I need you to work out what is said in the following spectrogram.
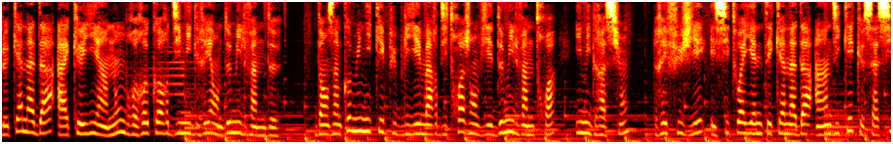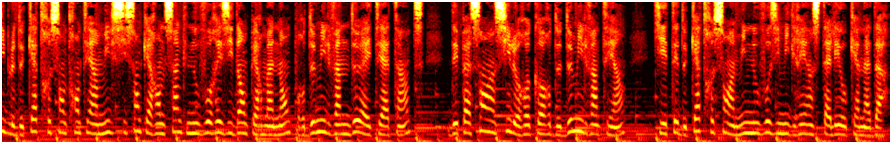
Le Canada a accueilli un nombre record d'immigrés en 2022. Dans un communiqué publié mardi 3 janvier 2023, Immigration, Réfugiés et Citoyenneté Canada a indiqué que sa cible de 431 645 nouveaux résidents permanents pour 2022 a été atteinte, dépassant ainsi le record de 2021, qui était de 401 000 nouveaux immigrés installés au Canada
